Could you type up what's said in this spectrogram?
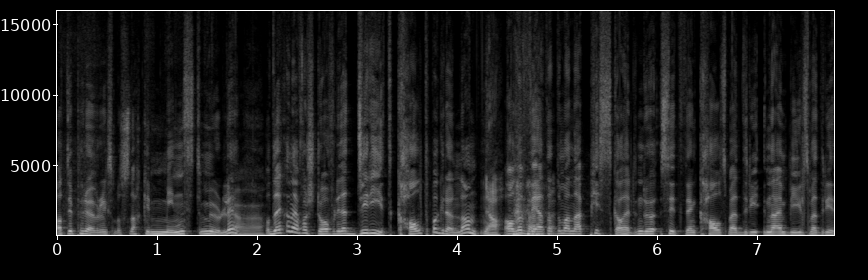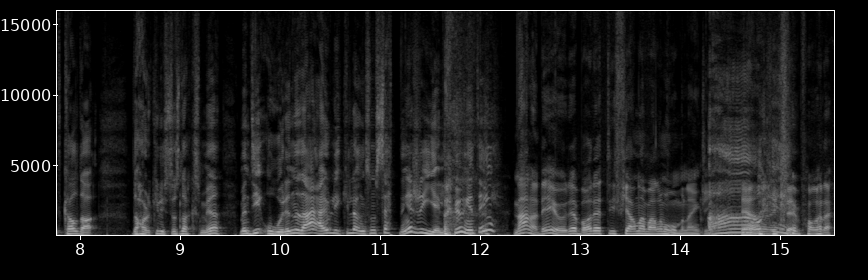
At de prøver liksom å snakke minst mulig. Ja, ja, ja. Og det kan jeg forstå, fordi det er dritkaldt på Grønland. Ja. Alle vet at når man er piska hele tiden, du sitter i en, kald som er dri, nei, en bil som er dritkald, da, da har du ikke lyst til å snakke så mye. Men de ordene der er jo like lange som setninger, så det hjelper jo ingenting. Nei, nei, det er jo det er bare det at de fjerner mellomrommene, egentlig. Ah, okay. det er bare det.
